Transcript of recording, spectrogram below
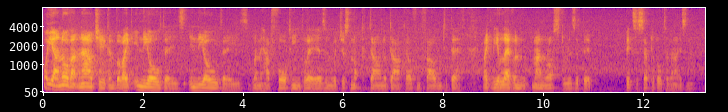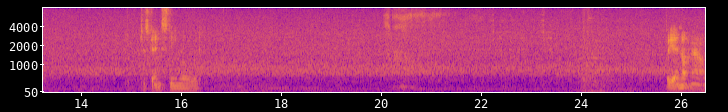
Well, yeah, I know that now, Chicken, but like in the old days, in the old days, when they had 14 players and would just knock down a Dark Elf and foul them to death, like the 11-man roster is a bit, bit susceptible to that, isn't it? Just getting steamrolled. But yeah, not now.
